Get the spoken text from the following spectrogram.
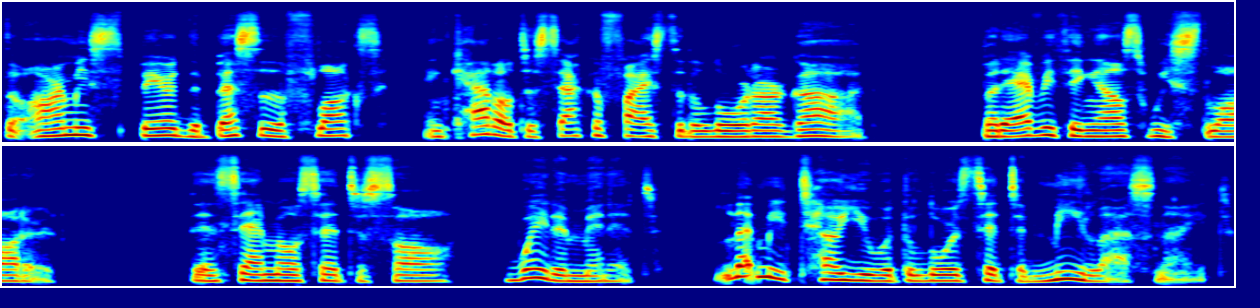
The army spared the best of the flocks and cattle to sacrifice to the Lord our God, but everything else we slaughtered. Then Samuel said to Saul, Wait a minute. Let me tell you what the Lord said to me last night.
